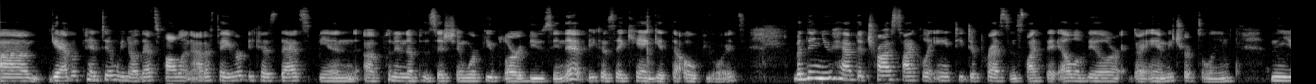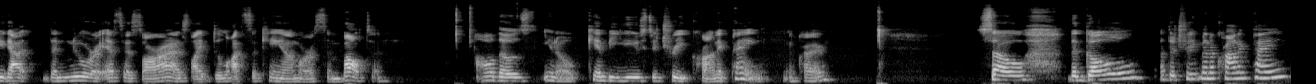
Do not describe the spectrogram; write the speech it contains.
um, gabapentin. We know that's fallen out of favor because that's been uh, put in a position where people are abusing it because they can't get the opioids. But then you have the tricyclic antidepressants like the Elavil or the amitriptyline. And you got the newer SSRIs like duloxetine or Cymbalta. All those, you know, can be used to treat chronic pain. Okay. So the goal of the treatment of chronic pain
